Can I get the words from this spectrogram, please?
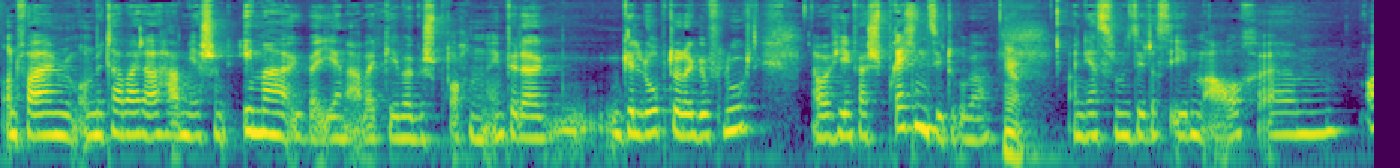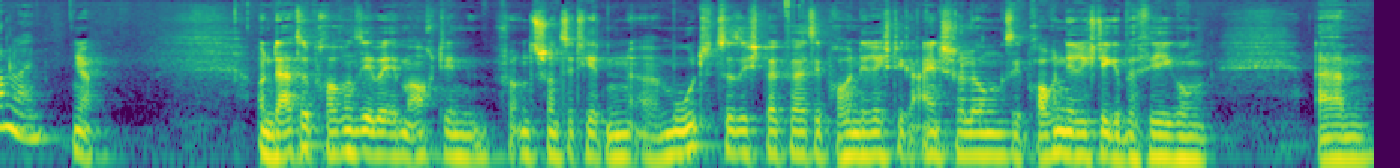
Und vor allem, und Mitarbeiter haben ja schon immer über ihren Arbeitgeber gesprochen, entweder gelobt oder geflucht, aber auf jeden Fall sprechen sie drüber. Ja. Und jetzt tun sie das eben auch ähm, online. Ja. Und dazu brauchen Sie aber eben auch den von uns schon zitierten äh, Mut zur Sichtbarkeit. Sie brauchen die richtige Einstellung, Sie brauchen die richtige Befähigung. Ähm,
